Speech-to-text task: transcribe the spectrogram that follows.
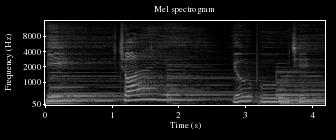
一转眼又不见。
